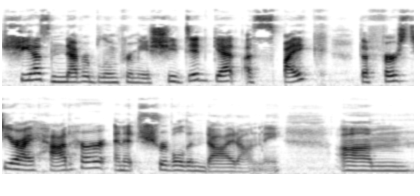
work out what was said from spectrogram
She has never bloomed for me. She did get a spike the first year I had her and it shriveled and died on me. Um,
